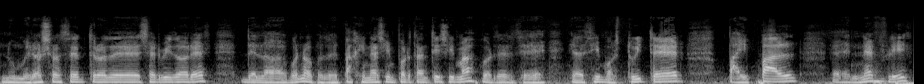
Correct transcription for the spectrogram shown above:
numerosos centros de servidores de las, bueno, pues de páginas importantísimas, pues desde, ya decimos, Twitter, PayPal, eh, Netflix,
